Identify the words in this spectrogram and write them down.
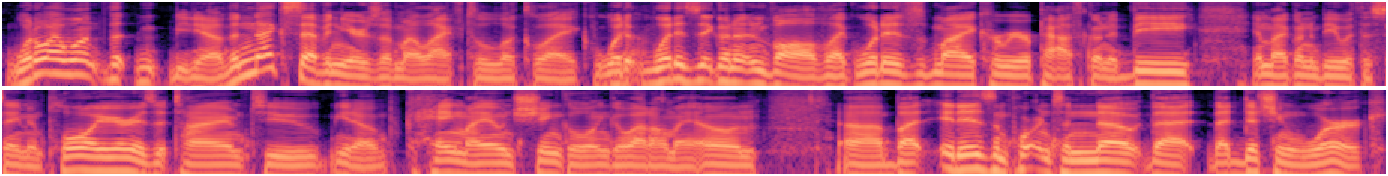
what do I want the you know the next seven years of my life to look like? What what is it going to involve? Like what is my career path going to be? Am I going to be with the same employer? Is it time to you know hang my own shingle and go out on my own? Uh, but it is important to note that that ditching work.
